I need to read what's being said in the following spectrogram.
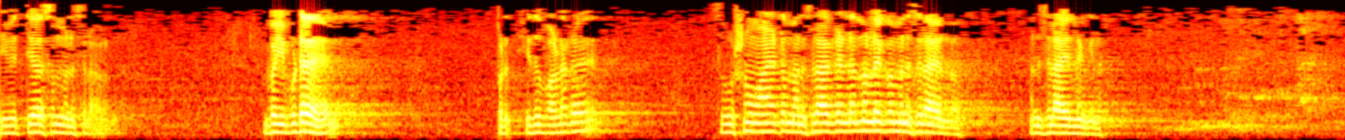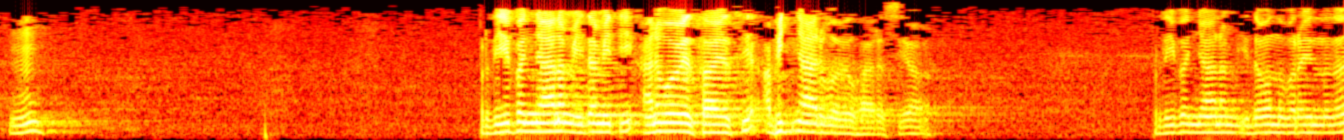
ഈ വ്യത്യാസം മനസ്സിലാകണം അപ്പൊ ഇവിടെ ഇത് വളരെ സൂക്ഷ്മമായിട്ട് മനസ്സിലാക്കേണ്ടെന്നുള്ള ഇപ്പം മനസ്സിലായല്ലോ. മനസ്സിലായില്ലെങ്കിൽ? പ്രദീപജ്ഞാനം ഇതമിതി അനുഭവസായസ്യ അഭിജ്ഞാരൂപ വ്യവഹാരസ്യ പ്രദീപജ്ഞാനം ഇതമെന്ന് പറയുന്നത്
